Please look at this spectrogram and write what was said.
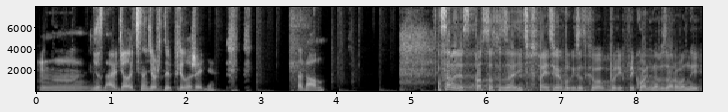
Не знаю, делайте надежные приложения. Та-дам. На самом деле, просто зайдите, посмотрите, как выглядит как прикольно взорванный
